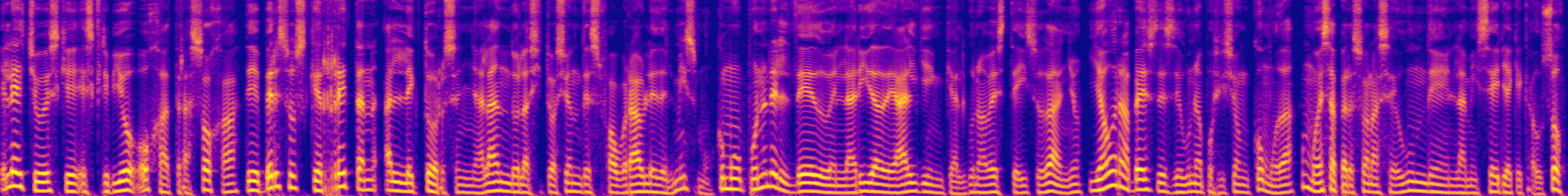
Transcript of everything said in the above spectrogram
El hecho es que escribió hoja tras hoja de versos que retan al lector señalando la situación desfavorable del mismo, como poner el dedo en la herida de alguien que alguna vez te hizo daño y ahora ves desde una posición cómoda cómo esa persona se hunde en la miseria que causó.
